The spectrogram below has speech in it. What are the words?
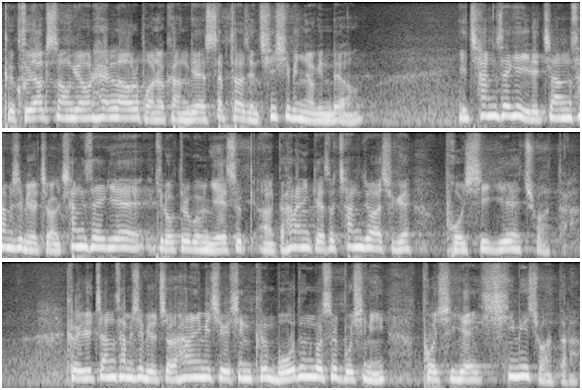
그 구약 성경을 헬라어로 번역한 게 septuagint 70인역인데요. 이 창세기 1장 31절 창세기의 기록들을 보면 예수 아, 그러니까 하나님께서 창조하시기에 보시기에 좋았더라. 그 1장 31절 하나님이 지으신 그 모든 것을 보시니 보시기에 힘이 좋았더라.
